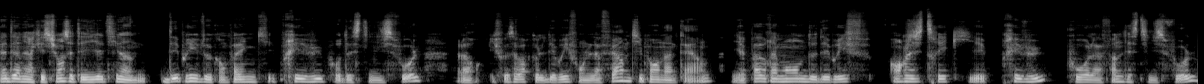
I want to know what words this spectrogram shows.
La dernière question, c'était y a-t-il un débrief de campagne qui est prévu pour Destiny's Fall? Alors, il faut savoir que le débrief, on l'a fait un petit peu en interne. Il n'y a pas vraiment de débrief enregistré qui est prévu pour la fin de Destiny's Fall,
